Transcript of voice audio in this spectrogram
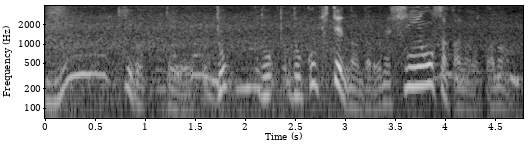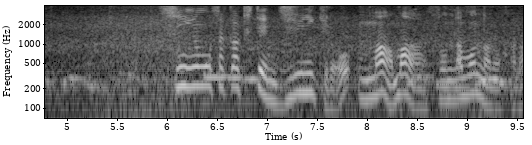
12キロってどどどこ起点なんだろうね。新大阪なのかな。新大阪起点12キロ？まあまあそんなもんなのかな。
